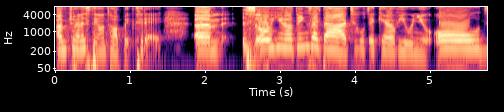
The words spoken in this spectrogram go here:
I'm trying to stay on topic today. Um, so you know things like that. Who'll take care of you when you're old?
